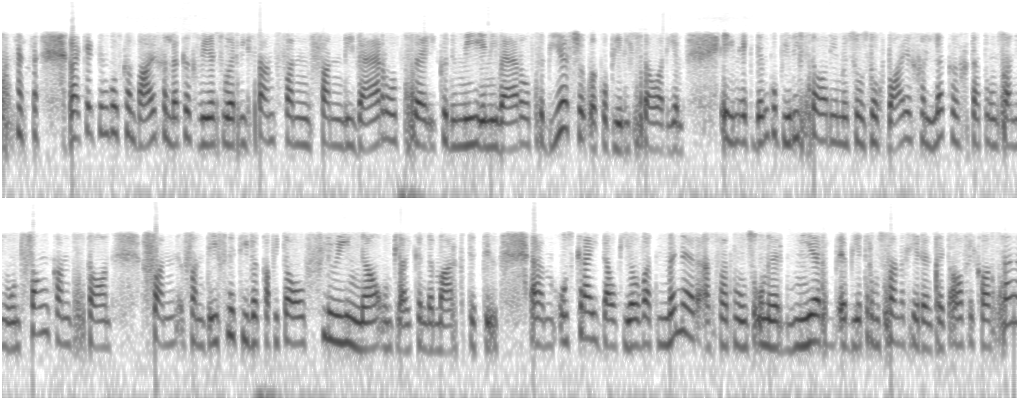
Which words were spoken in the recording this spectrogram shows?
Ek ek dink ons kan baie gelukkig wees oor die stand van van die wêreld se ekonomie en die wêreld se beurse ook op hierdie stadium. En ek dink op hierdie stadium is ons nog baie gelukkig dat ons aan die ontvang kan staan van van definitiewe kapitaalvloei na ontleikende markte toe. Ehm um, ons kry dalk heelwat minder as wat ons onder meer eh, beter omstandighede in Suid-Afrika sou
